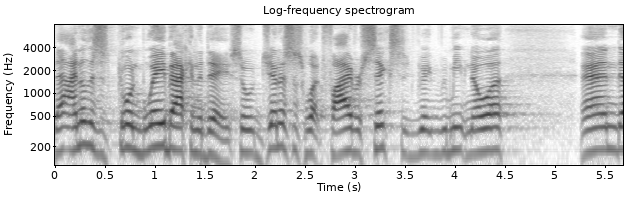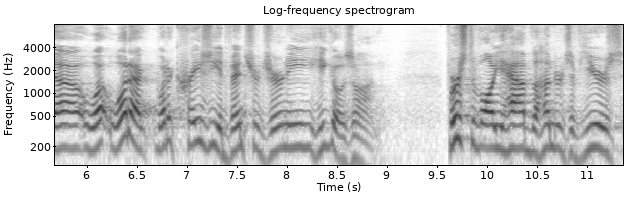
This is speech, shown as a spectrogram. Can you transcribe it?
I know this is going way back in the day. So, Genesis, what, five or six? We meet Noah. And uh, what, what, a, what a crazy adventure journey he goes on. First of all, you have the hundreds of years,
